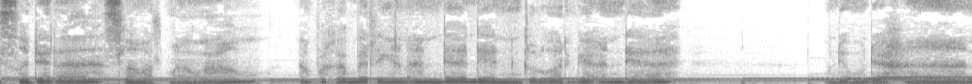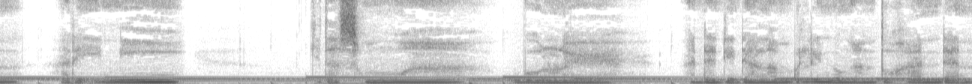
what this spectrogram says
saudara, selamat malam. Apa kabar dengan Anda dan keluarga Anda? Mudah-mudahan hari ini kita semua boleh ada di dalam perlindungan Tuhan dan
